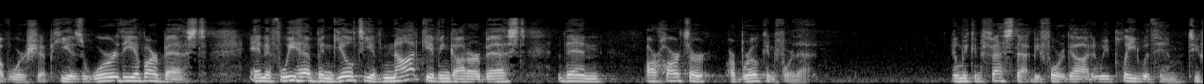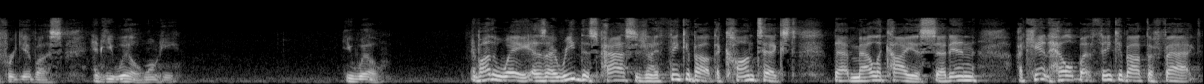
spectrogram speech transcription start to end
of worship. He is worthy of our best. And if we have been guilty of not giving God our best, then our hearts are, are broken for that. And we confess that before God and we plead with Him to forgive us. And He will, won't He? He will. And by the way, as I read this passage and I think about the context that Malachi is set in, I can't help but think about the fact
